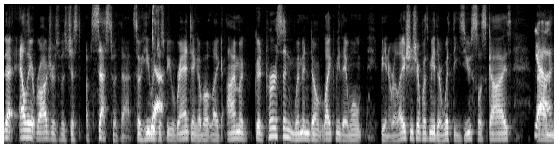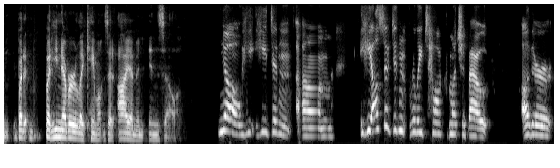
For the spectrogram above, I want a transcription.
that Elliot Rogers was just obsessed with that. So he would yeah. just be ranting about like I'm a good person, women don't like me, they won't be in a relationship with me, they're with these useless guys. Yeah. Um, but but he never like came out and said I am an incel. No, he he didn't um he also didn't really talk much about other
